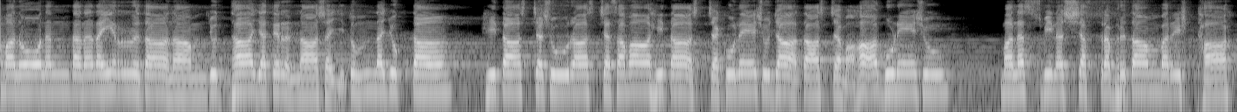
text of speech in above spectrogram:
मनोनन्दननैरृतानां युद्धायतिर्नाशयितुं न युक्ता। हिताश्च शूराश्च समाहिताश्च कुलेषु जाताश्च महागुणेषु। मनस्विनः शस्त्रभृतां वरिष्ठाः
